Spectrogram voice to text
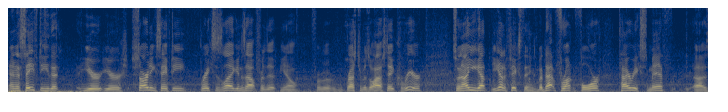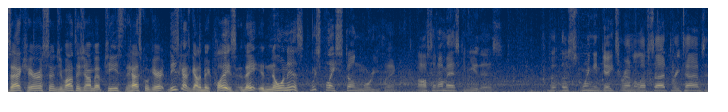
and a safety that your your starting safety breaks his leg and is out for the you know for the rest of his Ohio State career. So now you got you got to fix things. But that front four, Tyreke Smith, uh, Zach Harrison, Javontae Jean-Baptiste, Haskell Garrett, these guys got to make plays. They no one is. Which play stung more, you think? Austin, I'm asking you this. The, those swinging gates around the left side three times in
